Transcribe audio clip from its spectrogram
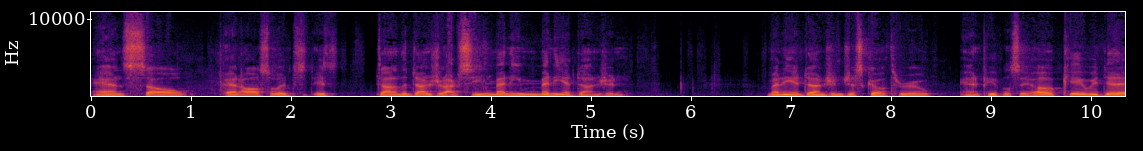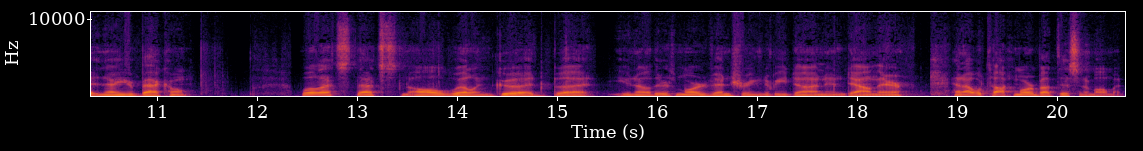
And so, and also it's it's done in the dungeon. I've seen many, many a dungeon, many a dungeon just go through, and people say, "Okay, we did it. Now you're back home." Well, that's that's all well and good, but you know, there's more adventuring to be done in down there. And I will talk more about this in a moment.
